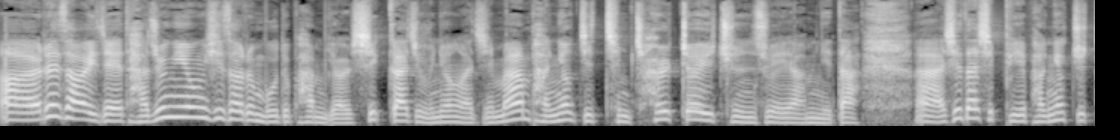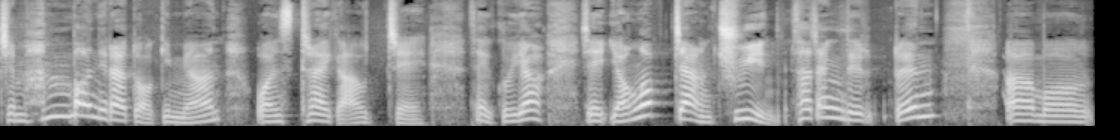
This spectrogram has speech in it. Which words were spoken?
아, 그래서 이제 다중이용 시설은 모두 밤 10시까지 운영하지만 방역 지침 철저히 준수해야 합니다. 아, 아시다시피 방역 지침 한 번이라도 어기면 원 스트라이크 아웃제 되고요. 이제 영업장 주인 사장들은 어, 뭐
